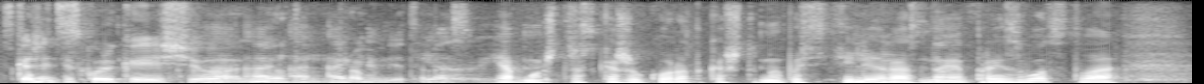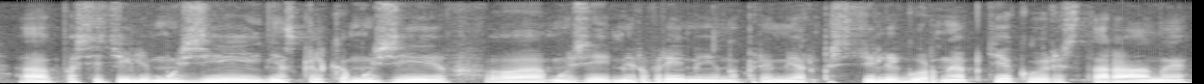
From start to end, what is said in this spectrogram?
скажите, сколько еще Милтон пробудет у Я, нас? я, может, расскажу коротко, что мы посетили разные производства, а, посетили музеи, несколько музеев, музей «Мир времени», например, посетили горную аптеку, рестораны,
